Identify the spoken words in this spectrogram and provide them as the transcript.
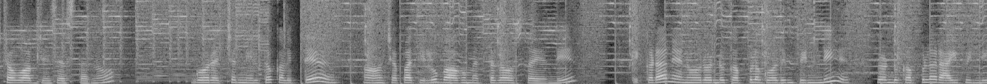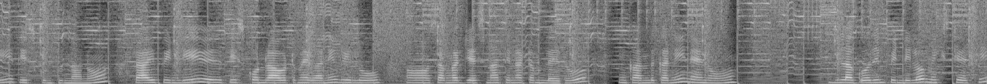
స్టవ్ ఆఫ్ చేసేస్తాను. గోరెచ్చని నీళ్ళతో కలిపితే చపాతీలు బాగా మెత్తగా వస్తాయండి. ఇక్కడ నేను రెండు కప్పుల గోధుమ పిండి రెండు కప్పుల రాగి పిండి తీసుకుంటున్నాను. రాగి పిండి తీసుకొని రావటమే కానీ వీళ్ళు సంగటి చేసినా తినటం లేదు. ఇంకా అందుకని నేను ఇలా గోధుమ పిండిలో మిక్స్ చేసి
